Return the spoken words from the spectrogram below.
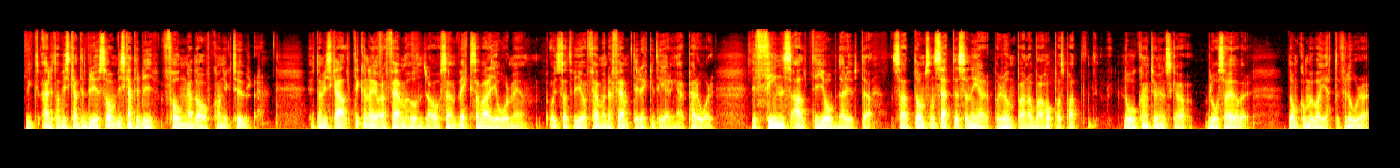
vi, ärligt talat, vi ska inte bry oss om, vi ska inte bli fångade av konjunkturer. Utan vi ska alltid kunna göra 500 och sen växa varje år med, så att vi gör 550 rekryteringar per år. Det finns alltid jobb där ute. Så att de som sätter sig ner på rumpan och bara hoppas på att lågkonjunkturen ska blåsa över. De kommer vara jätteförlorare.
